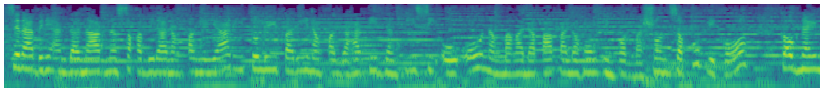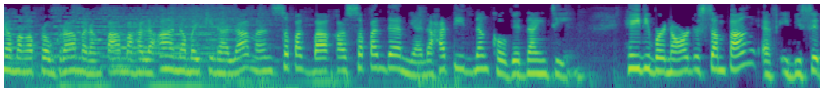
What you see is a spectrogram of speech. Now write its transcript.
Sinabi ni Andanar na sa kabila ng pangyayari, tuloy pa rin ang paghahatid ng PCOO ng mga napapanahong impormasyon sa publiko kaugnay ng mga programa ng pamahalaan na may kinalaman sa pagbakas sa pandemya na hatid ng COVID-19. Heidi Bernardo Sampang, FEBC.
